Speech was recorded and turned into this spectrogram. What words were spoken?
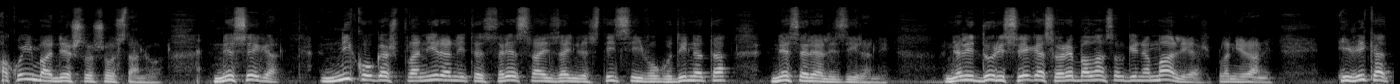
Ако има нешто што останува. Не сега, никогаш планираните средства за инвестиции во годината не се реализирани. Нели дури сега со ребалансот ги намалија планирани. И викат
